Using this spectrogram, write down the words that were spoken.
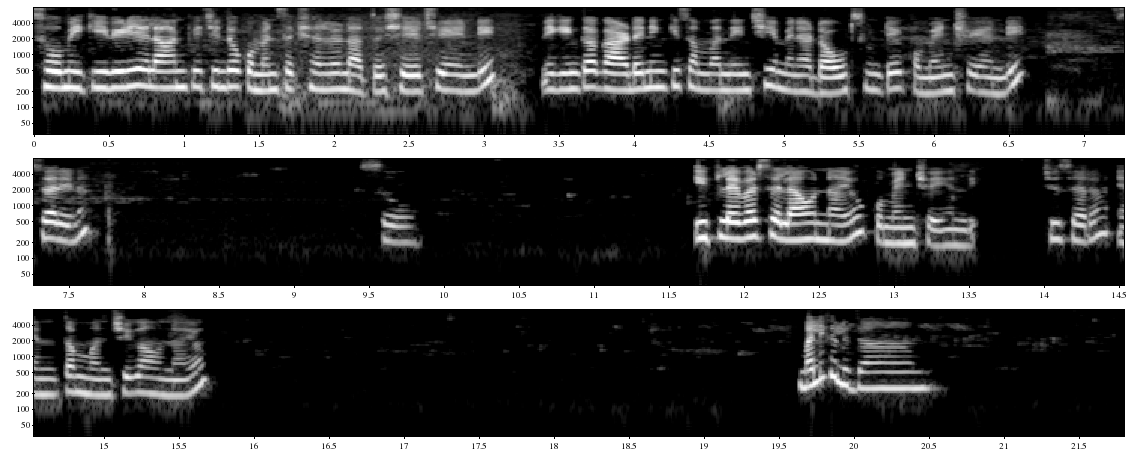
సో మీకు ఈ వీడియో ఎలా అనిపించిందో కామెంట్ సెక్షన్లో నాతో షేర్ చేయండి. మీకు ఇంకా గార్డెనింగ్కి సంబంధించి ఏమైనా డౌట్స్ ఉంటే కామెంట్ చేయండి. సరేనా? సో ఈ ఫ్లేవర్స్ ఎలా ఉన్నాయో కామెంట్ చేయండి. చూసారా? ఎంత మంచిగా ఉన్నాయో. మళ్ళీ కలుద్దాం.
